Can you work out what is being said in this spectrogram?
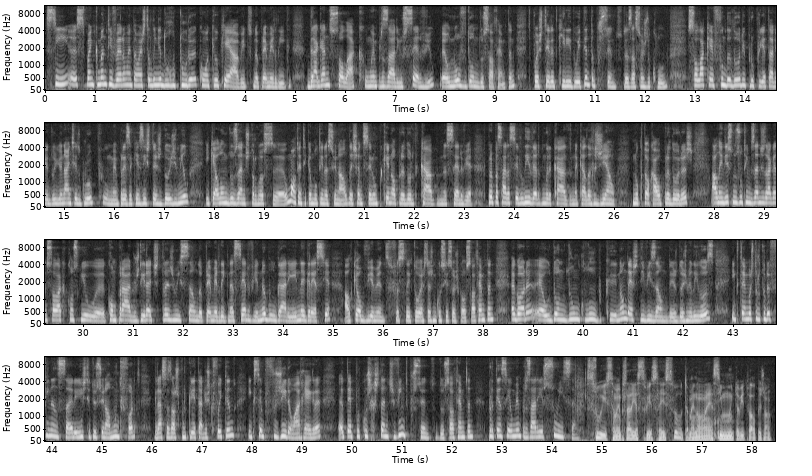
Sim, eh, se bem que mantiveram então esta linha de ruptura com aquilo que é hábito na Premier League. Dragan Solak, um empresário sérvio, é o novo dono do Southampton, depois de ter adquirido 80% das ações do clube. Solak é fundador e proprietário do United Group, uma empresa que existe desde 2000 e que ao longo dos anos tornou-se uma autêntica multinacional, deixando de ser um pequeno operador de cabo na Sérvia para passar a ser líder de mercado naquela região no que toca a operadoras. Além disso, nos últimos anos, Dragan Solak que conseguiu uh, comprar os direitos de transmissão da Premier League na Sérvia, na Bulgária e na Grécia, algo que obviamente facilitou estas negociações com o Southampton. Agora é o dono de um clube que não deste divisão desde 2012 e que tem uma estrutura financeira e institucional muito forte, graças aos proprietários que foi tendo e que sempre fugiram à regra, até porque os restantes 20% do Southampton pertencem a uma empresária suíça. Suíça, uma empresária suíça. Isso também não é assim muito habitual, pois não?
